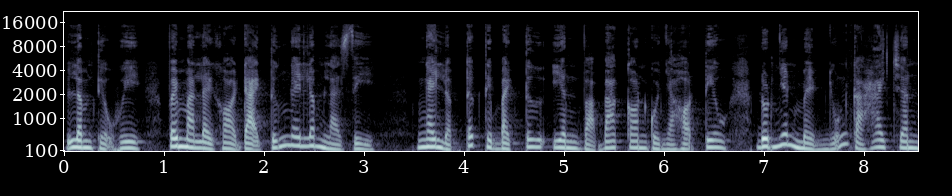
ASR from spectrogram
Lâm Tiểu Huy, vậy mà lại gọi đại tướng ngay Lâm là gì? Ngay lập tức thì Bạch Tư Yên và ba con của nhà họ Tiêu đột nhiên mềm nhũn cả hai chân,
